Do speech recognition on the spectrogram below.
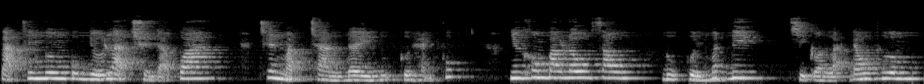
Tạ Thiên Ngưng cũng nhớ lại chuyện đã qua, trên mặt tràn đầy nụ cười hạnh phúc, nhưng không bao lâu sau, nụ cười mất đi, chỉ còn lại đau thương.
